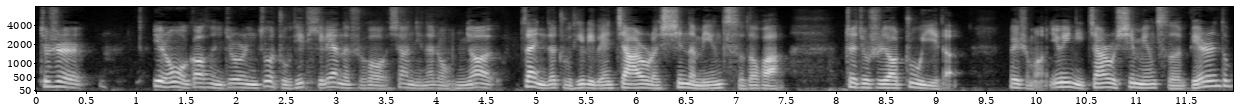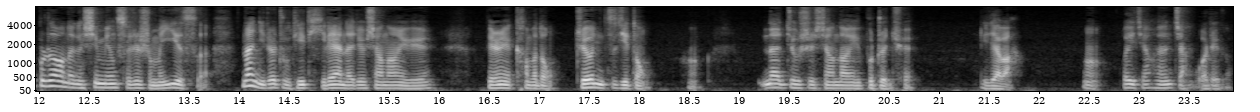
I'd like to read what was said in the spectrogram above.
就是易容，我告诉你，就是你做主题提炼的时候，像你那种，你要在你的主题里边加入了新的名词的话，这就是要注意的。为什么？因为你加入新名词，别人都不知道那个新名词是什么意思，那你这主题提炼的就相当于别人也看不懂，只有你自己懂啊，那就是相当于不准确，理解吧？嗯，我以前好像讲过这个。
